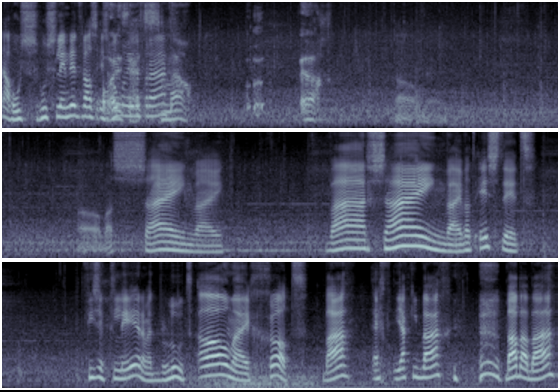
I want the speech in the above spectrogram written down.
Nou, hoe, hoe slim dit was, is What ook is weer de vraag. smell? Ugh. Waar zijn wij? Waar zijn wij? Wat is dit? Vieze kleren met bloed. Oh mijn god. Ba? Echt Yakiba? ba ba ba.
